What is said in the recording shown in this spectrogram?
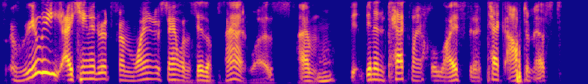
So really, I came into it from wanting to understand what the state of the planet was. I've mm-hmm. been in tech my whole life, been a tech optimist,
